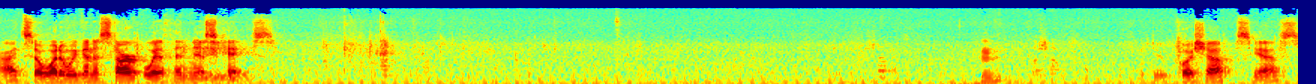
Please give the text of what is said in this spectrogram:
All right, so what are we going to start with in this case? Hmm? Do push ups, yes.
